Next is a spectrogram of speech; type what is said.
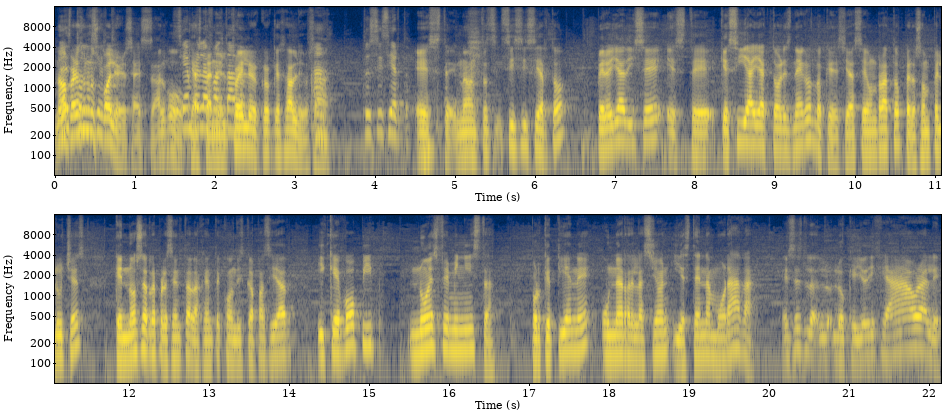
No, Esto pero es no un es spoiler. O sea, es algo Siempre que hasta ha en el trailer creo que sale. O sea, ah, entonces sí es cierto. Este, no, entonces sí, sí, cierto. Pero ella dice este, que sí hay actores negros, lo que decía hace un rato, pero son peluches, que no se representa a la gente con discapacidad y que Bo Peep no es feminista porque tiene una relación y está enamorada Ese es lo que yo dije, ah, órale.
